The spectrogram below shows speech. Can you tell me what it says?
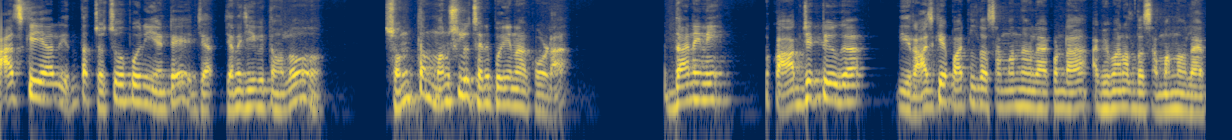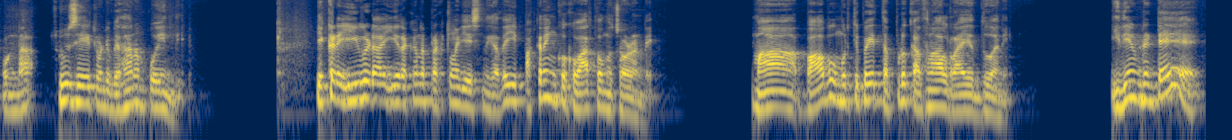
రాజకీయాలు ఎంత చచ్చుకుపోయినాయి అంటే జ జనజీవితంలో సొంత మనుషులు చనిపోయినా కూడా దానిని ఒక ఆబ్జెక్టివ్గా ఈ రాజకీయ పార్టీలతో సంబంధం లేకుండా అభిమానాలతో సంబంధం లేకుండా చూసేటువంటి విధానం పోయింది. ఇక్కడ ఈవిడ ఈ రకమైన ప్రకటన చేసింది కదా ఈ పక్కన ఇంకొక వార్త ఉంది చూడండి. మా బాబు మృతిపై తప్పుడు కథనాలు రాయొద్దు అని. ఇదేమిటంటే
